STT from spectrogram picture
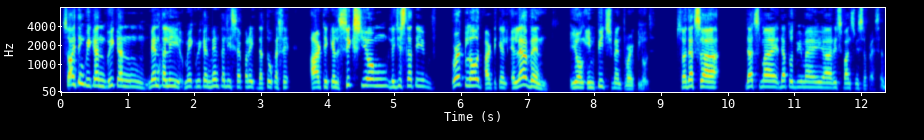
So I think we can we can mentally make we can mentally separate the two kasi Article 6 yung legislative workload, Article 11 yung impeachment workload. So that's uh that's my that would be my uh, response Mr. President.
